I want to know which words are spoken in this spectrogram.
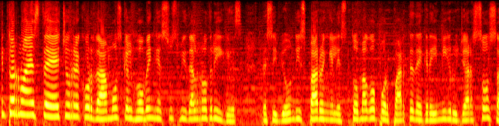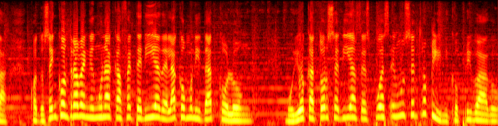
En torno a este hecho recordamos que el joven Jesús Vidal Rodríguez recibió un disparo en el estómago por parte de Greymi Grullar Sosa cuando se encontraban en una cafetería de la comunidad Colón. Murió 14 días después en un centro clínico privado.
